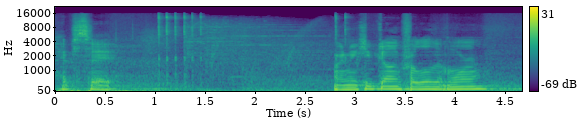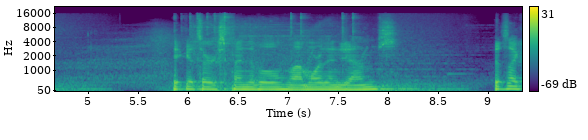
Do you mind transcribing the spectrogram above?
I have to say. We're gonna keep going for a little bit more. Tickets are expendable, a lot more than gems. Just like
